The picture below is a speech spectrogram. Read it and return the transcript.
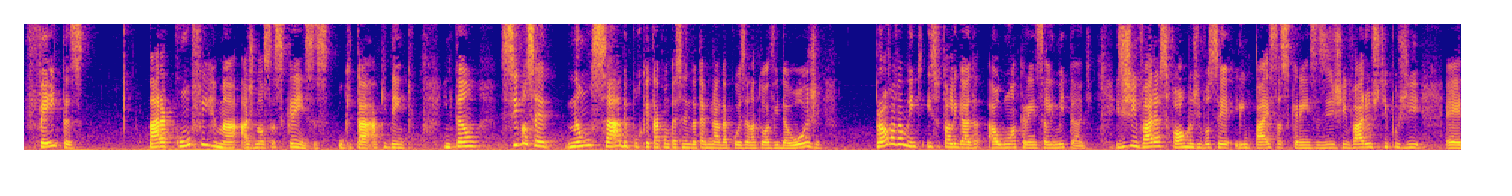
feitas para confirmar as nossas crenças, o que está aqui dentro. Então, se você não sabe por que está acontecendo determinada coisa na tua vida hoje, Provavelmente isso está ligado a alguma crença limitante. Existem várias formas de você limpar essas crenças, existem vários tipos de é,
